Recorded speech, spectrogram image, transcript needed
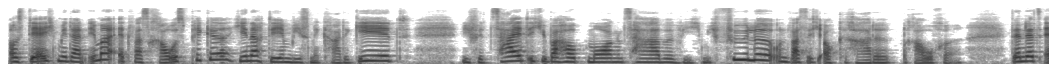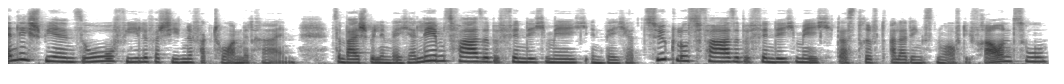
aus der ich mir dann immer etwas rauspicke, je nachdem, wie es mir gerade geht, wie viel Zeit ich überhaupt morgens habe, wie ich mich fühle und was ich auch gerade brauche. Denn letztendlich spielen so viele verschiedene Faktoren mit rein. Zum Beispiel, in welcher Lebensphase befinde ich mich, in welcher Zyklusphase befinde ich mich, das trifft allerdings nur auf die Frauen zu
